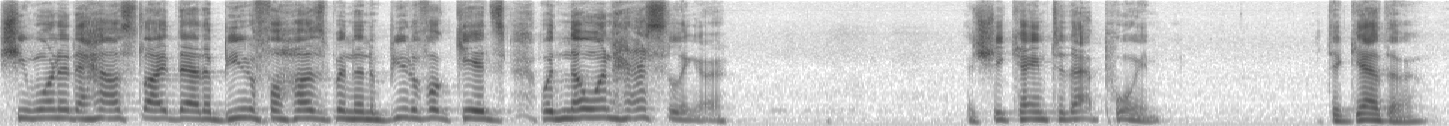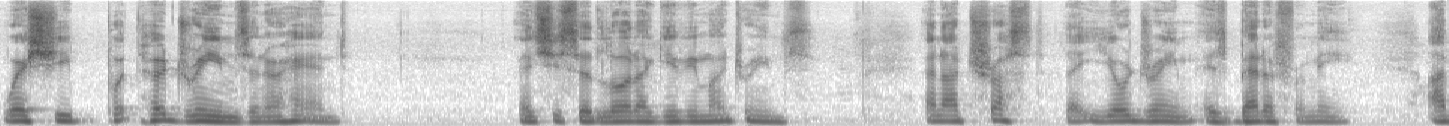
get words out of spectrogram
She wanted a house like that, a beautiful husband and a beautiful kids with no one hassling her. And she came to that point together where she put her dreams in her hand. And she said, Lord, I give you my dreams. And I trust that your dream is better for me. I,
